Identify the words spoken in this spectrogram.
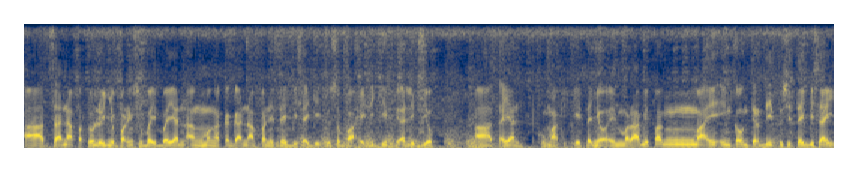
At sana patuloy nyo pa rin subaybayan ang mga kaganapan ni Tay Bisay dito sa bahay ni JP Alivio. At ayan, kung makikita nyo, eh, marami pang mai-encounter dito si Tay Bisay.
